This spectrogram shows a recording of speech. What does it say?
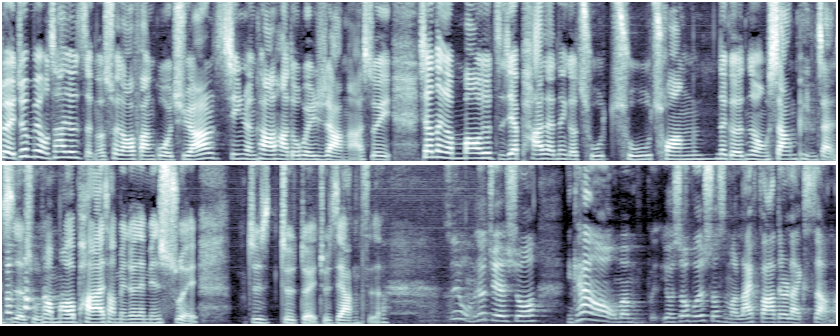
对，就没有车，他就整个隧道翻过去，然后行人看到他都会让啊。所以像那个猫就直接趴在那个橱橱窗那个那种商品展示的橱窗，猫都趴在上面就在那边睡，就就对，就这样子。所以我们就觉得说，你看哦，我们有时候不是说什么 like father like son，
